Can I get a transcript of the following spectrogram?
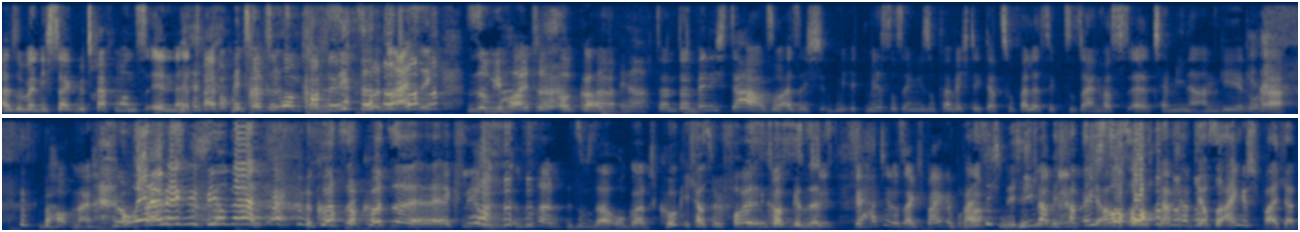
Also wenn ich sage, wir treffen uns in äh, drei Wochen Wir um 14 treffen Uhr im uns um Kaffee, 17.30 Uhr, so wie heute. Oh Gott. Ja, Ja. dann, dann bin ich da. So, also ich, mir ist das irgendwie super wichtig, da zuverlässig zu sein, was äh, Termine angeht oder überhaupt nein. No Way to make me feel bad. Kurze, kurze äh, Erklärung. Susan, Susa, oh Gott, guck, ich habe mir voll in den Kopf gesetzt. Wer hat dir das eigentlich beigebracht? Weiß ich nicht. Ich glaube, Niemand ich habe dich auch so, ich glaube, ich habe dich auch so eingespeichert.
